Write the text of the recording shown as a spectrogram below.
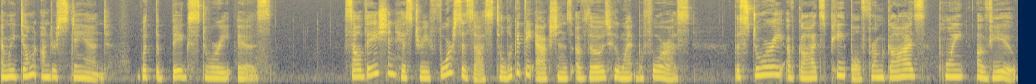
and we don't understand what the big story is. Salvation history forces us to look at the actions of those who went before us, the story of God's people from God's point of view.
